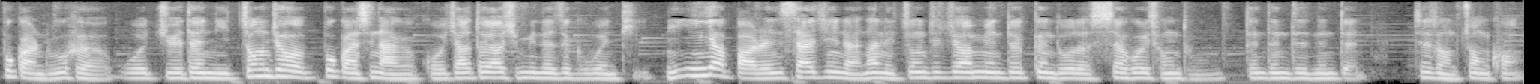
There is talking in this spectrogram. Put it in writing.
不管如何，我觉得你终究不管是哪个国家都要去面对这个问题。你硬要把人塞进来，那你终究就要面对更多的社会冲突等等等等等这种状况。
